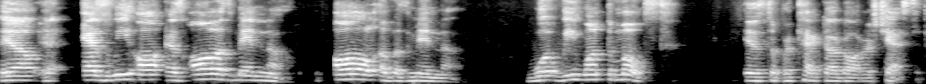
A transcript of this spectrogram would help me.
you know, as we all, as all of us men know, all of us men know, what we want the most is to protect our daughter's chastity.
